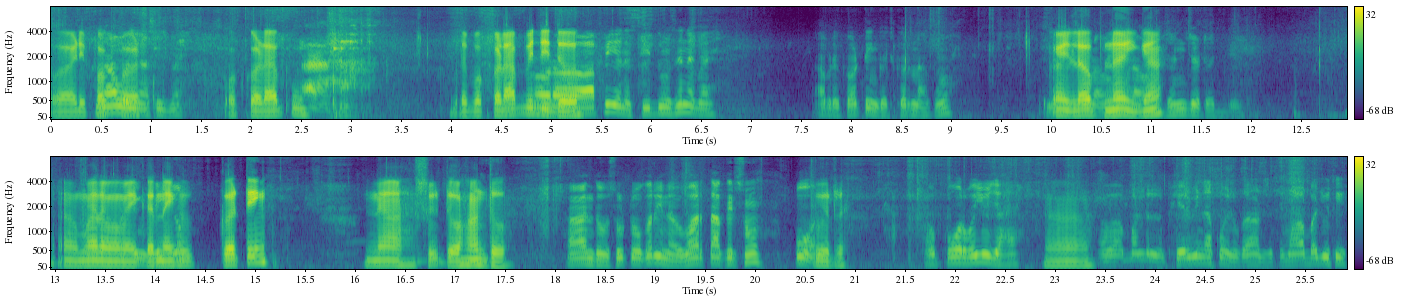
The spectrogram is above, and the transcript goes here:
વાડી પકડ. પકડ આપું. આપણે પકડ આપી દીધો. આપી અને સીધું છે ને ભાઈ. આપણે કટિંગ જ કરી નાખું. કઈ લપ નહીં ક્યાં ઝંઝટ જ મારા મમ્માએ કરી નાખ્યું. કટિંગ ના સૂટો હાંધો. હાંધો સૂટો કરીને વાર્તા કરીશું. પોર. પૂર. વયું જાય હા. હવે બંડલ ફેરવી નાખો એનું કારણ છે આ બાજુથી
